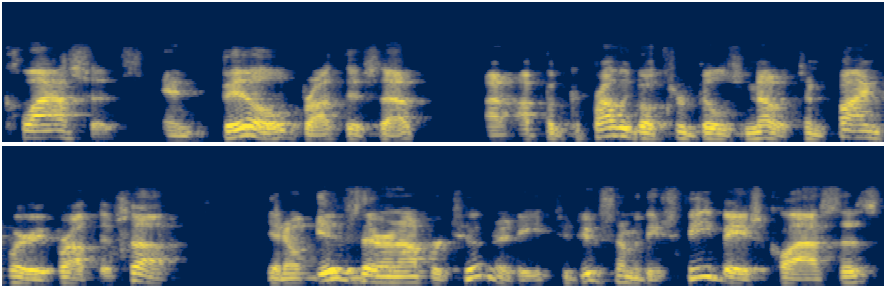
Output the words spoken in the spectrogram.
classes. And Bill brought this up. I, I could probably go through Bill's notes and find where he brought this up. You know, is there an opportunity to do some of these fee-based classes?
